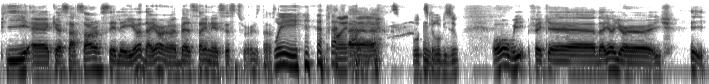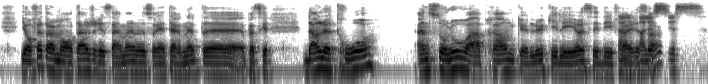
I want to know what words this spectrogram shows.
Puis euh, que sa sœur, c'est Léa. D'ailleurs, une belle scène incestueuse dans Oui. ouais, euh, Vos petits gros bisous. Oh oui. Fait que d'ailleurs, il y a ils ont fait un montage récemment sur Internet parce que dans le 3, Han Solo va apprendre que Luke et Léa, c'est des Dans, frères le- et dans sœurs. le 6.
